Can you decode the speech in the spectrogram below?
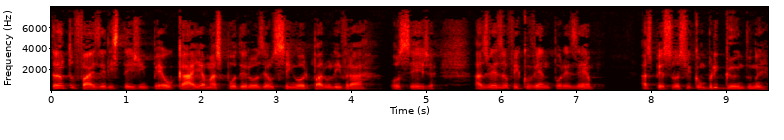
tanto faz ele esteja em pé ou caia, mas poderoso é o Senhor para o livrar. Ou seja, às vezes eu fico vendo, por exemplo, as pessoas ficam brigando, né?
